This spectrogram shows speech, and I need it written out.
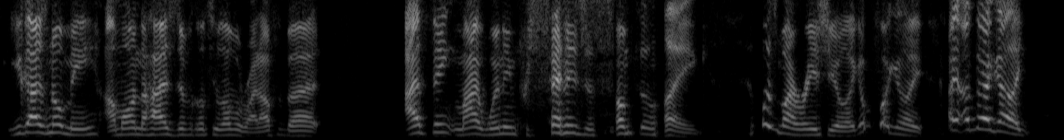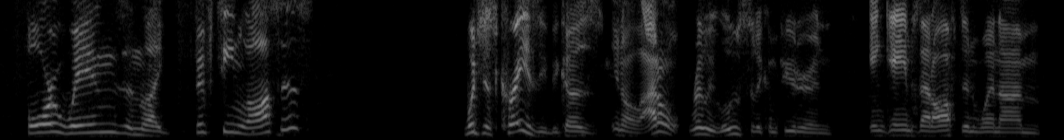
you guys know me. I'm on the highest difficulty level right off the bat. I think my winning percentage is something like what's my ratio? Like I'm fucking like I, I think I got like four wins and like 15 losses, which is crazy because you know I don't really lose to the computer in in games that often when I'm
